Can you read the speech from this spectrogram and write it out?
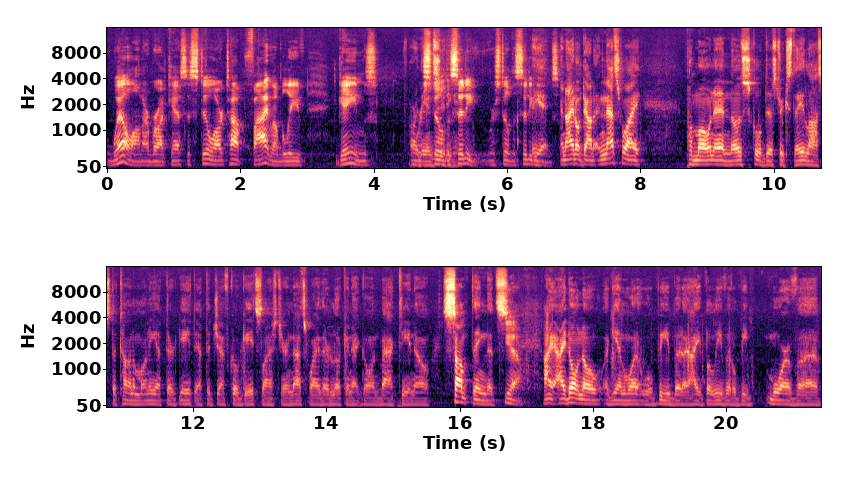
well on our broadcast is still our top five i believe games. Are we're still the city we're still the city yeah. games. and i don't doubt it. And that's why Pomona and those school districts, they lost a ton of money at their gate at the Jeffco gates last year, and that's why they're looking at going back to you know something that's. Yeah. I, I don't know again what it will be, but I believe it'll be more of a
